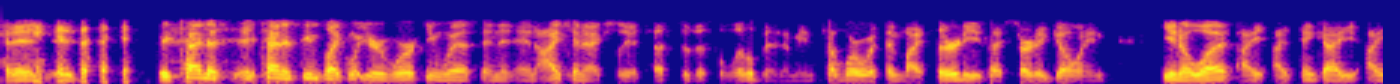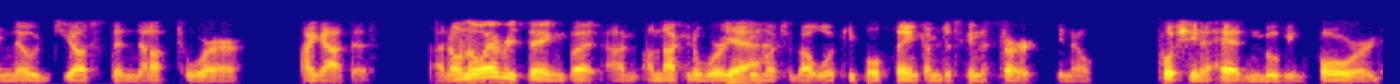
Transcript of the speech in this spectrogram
And it it, it kind of it kind of seems like what you're working with, and and I can actually attest to this a little bit. I mean, somewhere within my 30s, I started going, you know what? I I think I I know just enough to where I got this. I don't know everything, but I'm I'm not going to worry Yeah. too much about what people think. I'm just going to start, you know, pushing ahead and moving forward.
